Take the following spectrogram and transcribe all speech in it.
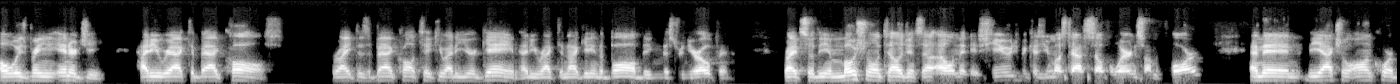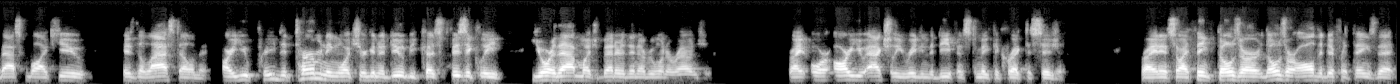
always bringing energy. How do you react to bad calls? right? Does a bad call take you out of your game? How do you react to not getting the ball, being missed when you're open, right? So the emotional intelligence element is huge because you must have self awareness on the floor. And then the actual on court basketball IQ is the last element. Are you predetermining what you're going to do because physically you're that much better than everyone around you, right? Or are you actually reading the defense to make the correct decision, right? And so I think those are those are all the different things that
